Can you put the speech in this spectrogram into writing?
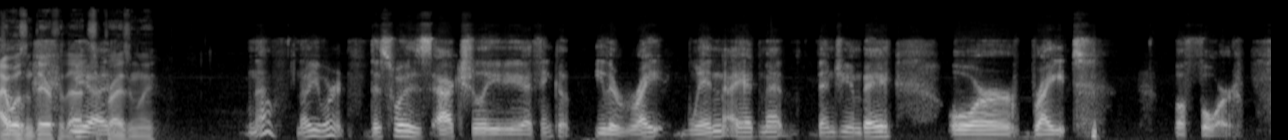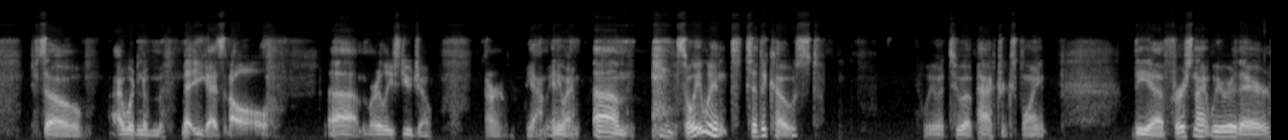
I wasn't there for that, we, uh, surprisingly. No, no, you weren't. This was actually, I think, uh, either right when I had met Benji and Bay, or right before. So I wouldn't have met you guys at all, um, or at least you, Joe. Or yeah. Anyway, um, so we went to the coast. We went to a Patrick's Point. The uh, first night we were there,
